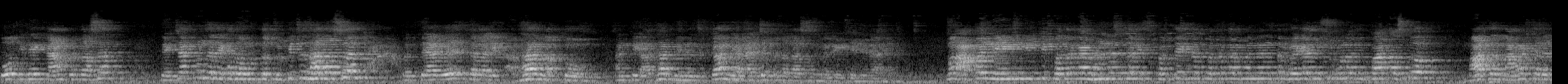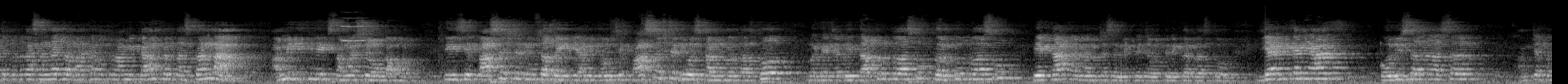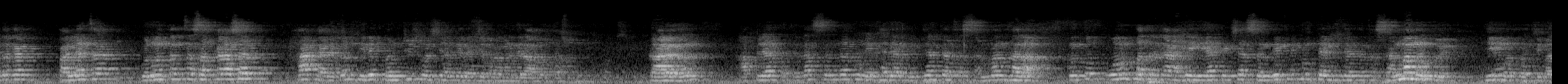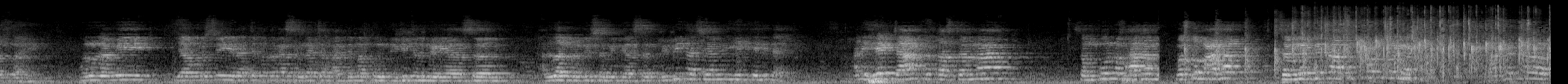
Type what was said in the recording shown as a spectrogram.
तो तिथे काम करत असेल त्याच्याकडून जर एखादं वृत्त चुकीचं झालं असेल तर त्यावेळेस त्याला एक आधार लागतो आणि ते आधार देण्याचं काम या राज्य पत्रकार संघाने केलेलं आहे. मग आपण नेहमी पत्रकार म्हणण्यानंतर प्रत्येक जण पत्रकार म्हणल्यानंतर वेगळ्या दृष्टिकोनातून पाहत असतो. मात्र महाराष्ट्र राज्य पत्रकार संघाच्या माध्यमातून आम्ही काम करत असताना आम्ही देखील एक समाजसेवक आहोत. तीनशे पासष्ट दिवसापैकी आम्ही दोनशे पासष्ट दिवस काम करत असतो. मग त्याच्यामध्ये दातृत्व असो कर्तृत्व असो हे काम आम्ही आमच्या संघटनेच्या वतीने करत असतो. या ठिकाणी आज पोलीस असल आमच्या पत्रकार पाल्याचा गुणवंतांचा सत्कार असेल हा कार्यक्रम गेले पंचवीस वर्षे आम्ही राज्यभरामध्ये राबवत असतो. कारण आपल्या पत्रकार संघातून एखाद्या विद्यार्थ्याचा सन्मान झाला पण तो कोण पत्रकार आहे यापेक्षा संघटनेतून त्या विद्यार्थ्याचा सन्मान होतोय ही महत्वाची बाजू आहे. म्हणून आम्ही यावर्षी राज्य पत्रकार संघाच्या माध्यमातून डिजिटल मीडिया असेल हल्ला विरोधी समिती असेल विविध असे आम्ही हे केलेले आहे. आणि हे काम करत असताना संपूर्ण भागात मग तो माझा संघटनेचा माझ्याकडं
